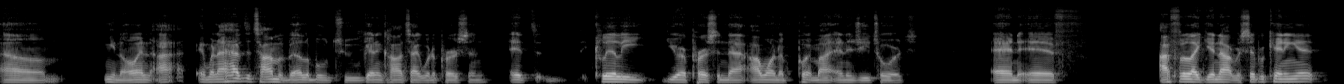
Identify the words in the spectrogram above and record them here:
um you know and i and when i have the time available to get in contact with a person it's clearly you're a person that i want to put my energy towards. And if i feel like you're not reciprocating it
